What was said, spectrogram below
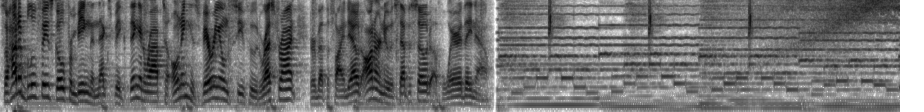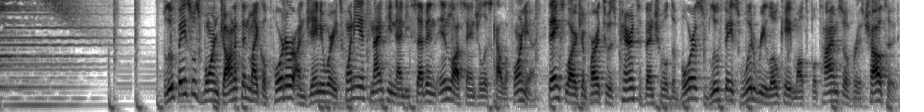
So, how did Blueface go from being the next big thing in rap to owning his very own seafood restaurant? You're about to find out on our newest episode of Where Are They Now? Blueface was born Jonathan Michael Porter on January 20th, 1997 in Los Angeles, California. Thanks large in part to his parents' eventual divorce, Blueface would relocate multiple times over his childhood,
